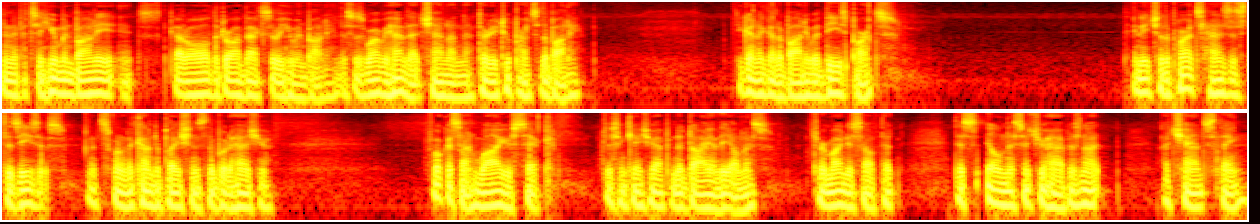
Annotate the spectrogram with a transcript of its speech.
And if it's a human body, it's got all the drawbacks of a human body. This is why we have that chant on the 32 parts of the body. You're going to get a body with these parts. And each of the parts has its diseases. That's one of the contemplations the Buddha has you focus on while you're sick, just in case you happen to die of the illness, to remind yourself that this illness that you have is not a chance thing.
